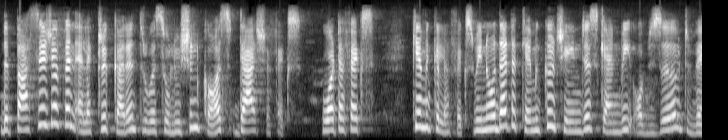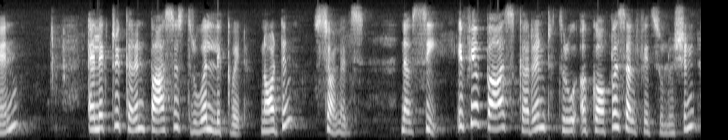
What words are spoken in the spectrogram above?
The passage of an electric current through a solution causes dash effects. What effects? Chemical effects. We know that the chemical changes can be observed when electric current passes through a liquid, not in solids. Now see, if you pass current through a copper sulfate solution,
